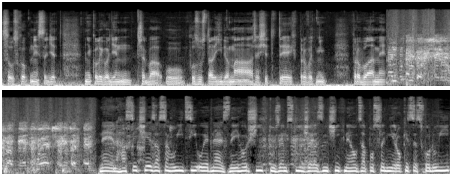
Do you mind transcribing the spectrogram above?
jsou schopni sedět několik hodin třeba u pozůstalých doma a řešit ty jejich prvotní problémy. Nejen hasiči zasahující u jedné z nejhorších tuzemských železničních nehod za poslední roky se shodují,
